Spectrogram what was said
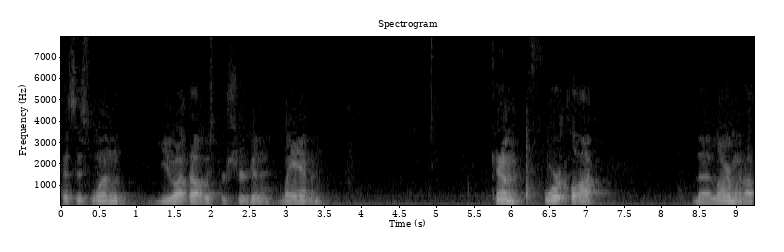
because uh, this one ewe I thought was for sure going to lamb, and come four o'clock, the alarm went off.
